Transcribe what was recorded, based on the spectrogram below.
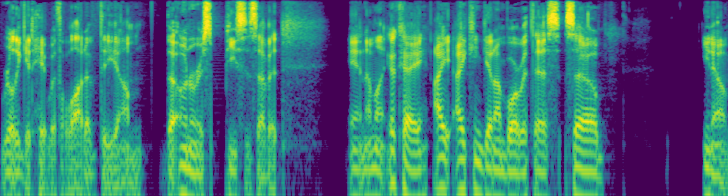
really get hit with a lot of the um, the onerous pieces of it. And I'm like, okay, I, I can get on board with this. So, you know,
